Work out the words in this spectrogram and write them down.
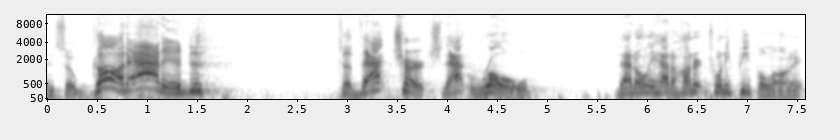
And so God added to that church, that roll, that only had 120 people on it.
